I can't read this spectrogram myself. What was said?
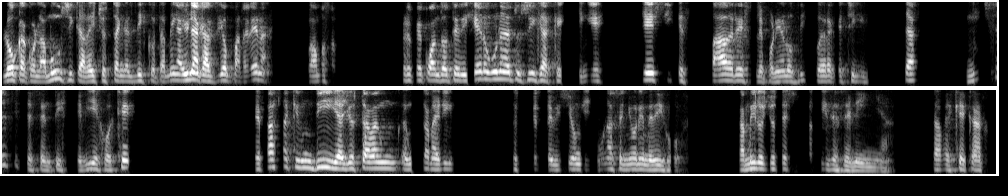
loca con la música, de hecho está en el disco también, hay una canción para Elena, vamos a pero que cuando te dijeron una de tus hijas que quién es Jessie, que sus padres le ponían los discos, era que chiquitita, no sé si te sentiste viejo, es que me pasa que un día yo estaba en un, en un de televisión y una señora y me dijo, Camilo, yo te sentí desde niña, ¿sabes qué, Carlos?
